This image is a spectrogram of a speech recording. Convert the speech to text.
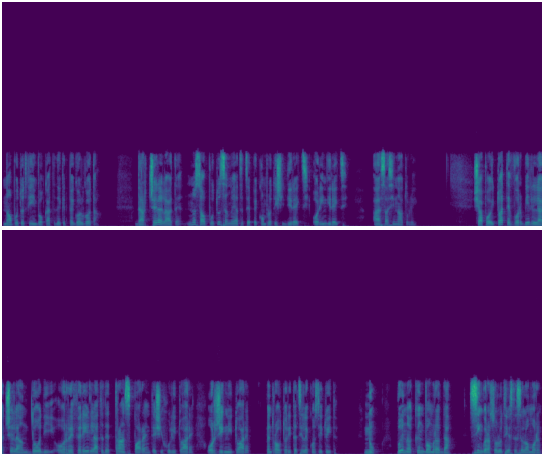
nu au putut fi invocate decât pe Golgota, dar celelalte nu s-au putut să nu-i atâțe pe complotiștii direcți ori indirecți a asasinatului. Și apoi toate vorbirile acelea în dodii, ori referirile atât de transparente și hulitoare, ori jignitoare pentru autoritățile constituite. Nu, până când vom răbda, singura soluție este să-l omorâm.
